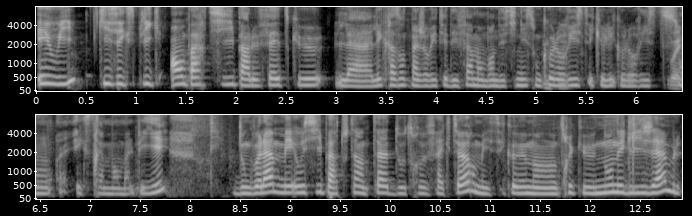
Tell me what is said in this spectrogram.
et oui, qui s'explique en partie par le fait que l'écrasante majorité des femmes en bande dessinée sont mhm. coloristes et que les coloristes sont extrêmement mal payés. Donc voilà, mais aussi par tout un tas d'autres facteurs, mais c'est quand même un truc non négligeable.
